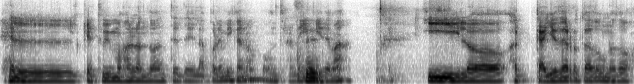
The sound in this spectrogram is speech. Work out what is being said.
que estuvimos hablando antes de la polémica, ¿no? Contra Nick y demás. Y lo cayó derrotado 1-2.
